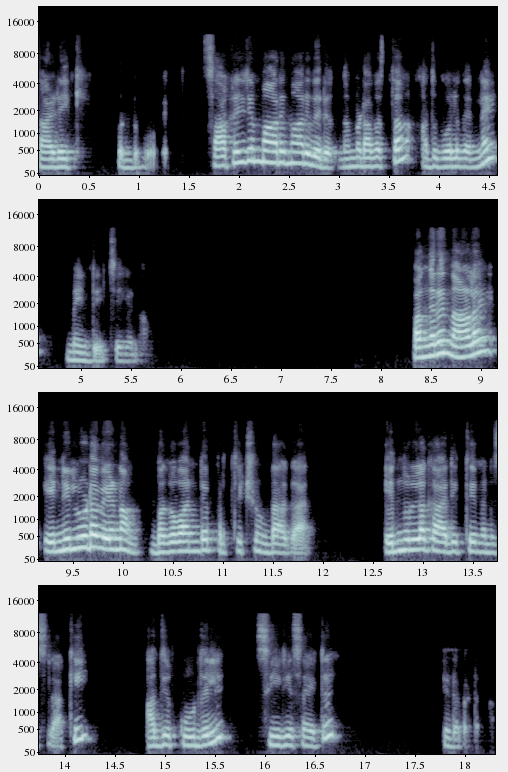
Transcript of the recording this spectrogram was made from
താഴേക്ക് കൊണ്ടുപോകും. സാഹചര്യം മാറി മാറി വരും. നമ്മുടെ അവസ്ഥ അതുപോലെ തന്നെ മെയിന്റെയിൻ ചെയ്യണം. അങ്ങനെ നാളെ എന്നിലൂടെ വേണം ഭഗവാന്റെ പ്രത്യക്ഷം ഉണ്ടാകാൻ എന്നുള്ള കാര്യത്തെ മനസ്സിലാക്കി അതിൽ കൂടുതൽ സീരിയസ് ആയിട്ട് ഇടപെടണം.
